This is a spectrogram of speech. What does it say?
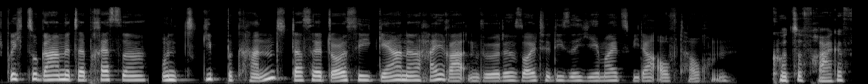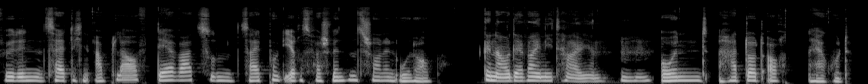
spricht sogar mit der Presse und gibt bekannt, dass er Dorothy gerne heiraten würde, sollte diese jemals wieder auftauchen. Kurze Frage für den zeitlichen Ablauf. Der war zum Zeitpunkt ihres Verschwindens schon in Urlaub. Genau, der war in Italien. Mhm. Und hat dort auch, ja gut,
